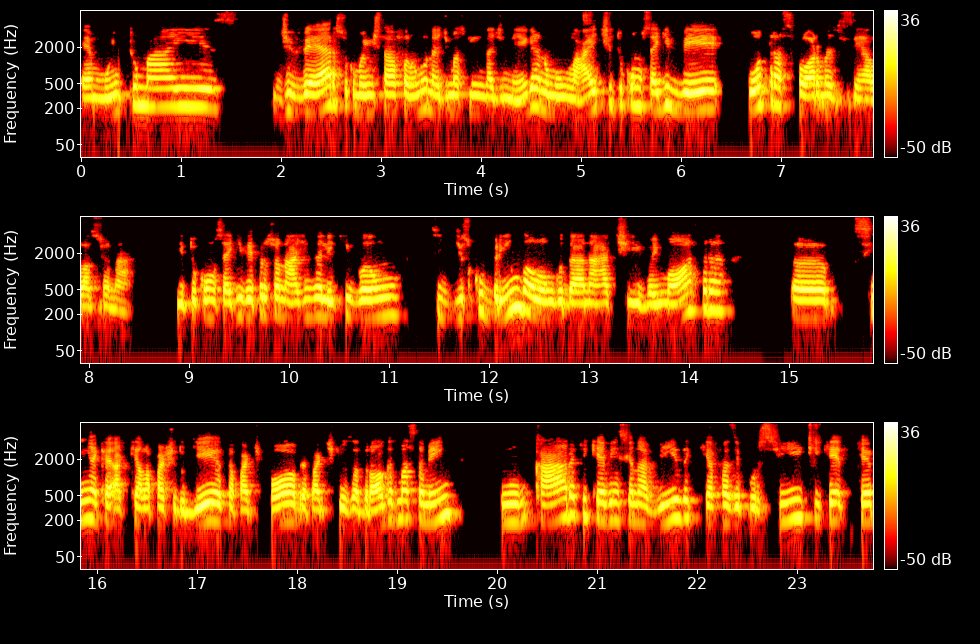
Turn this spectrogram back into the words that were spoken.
é muito mais diverso, como a gente estava falando, né, de masculinidade negra no Moonlight, tu consegue ver outras formas de se relacionar. E tu consegue ver personagens ali que vão se descobrindo ao longo da narrativa e mostra uh, sim aquela parte do gueto, a parte pobre, a parte que usa drogas, mas também um cara que quer vencer na vida, que quer fazer por si, que quer, quer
